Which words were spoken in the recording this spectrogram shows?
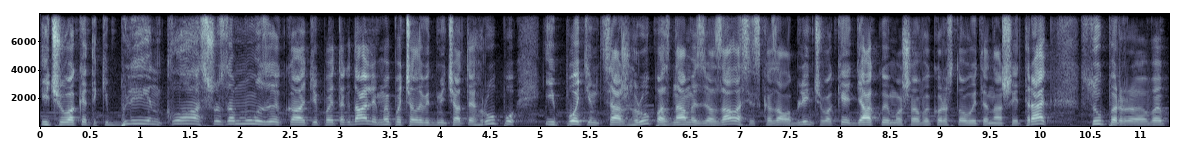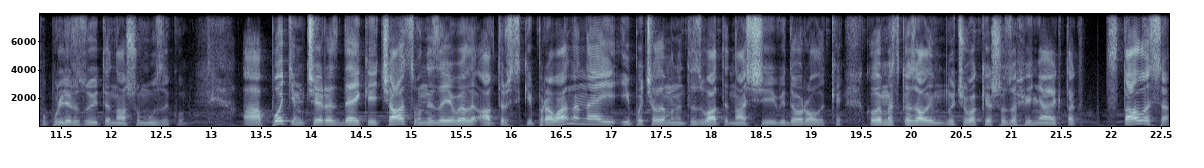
І чуваки такі, блін, клас, що за музика, типу, і так далі. Ми почали відмічати групу, і потім ця ж група з нами зв'язалась і сказала: блін, чуваки, дякуємо, що використовуєте наш трек. Супер, е, ви популяризуєте нашу музику. А потім, через деякий час, вони заявили авторські права на неї і почали монетизувати наші відеоролики. Коли ми сказали їм, ну чуваки, що за фігня, як так сталося,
